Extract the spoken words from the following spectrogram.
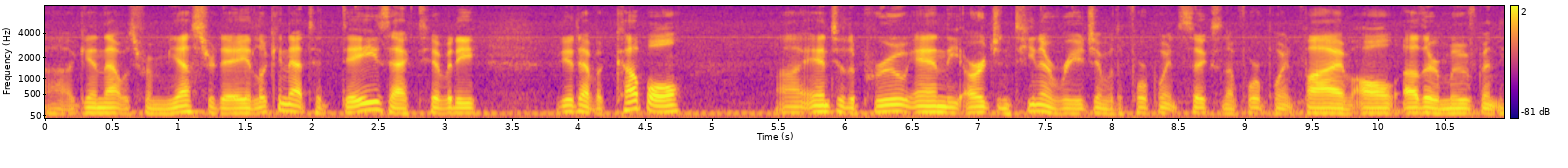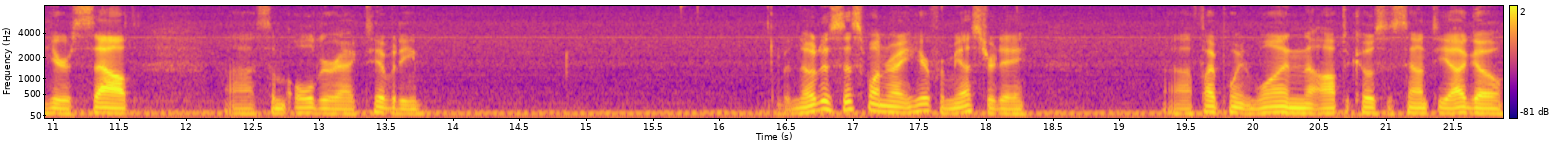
Uh, again, that was from yesterday. Looking at today's activity, we did have a couple uh, into the Peru and the Argentina region with a 4.6 and a 4.5. All other movement here south, uh, some older activity. Notice this one right here from yesterday. Uh, 5.1 off the coast of Santiago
